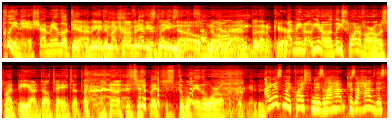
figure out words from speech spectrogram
Clean-ish. I mean, look. yeah, I mean, am I confident he's clean? No, no, I'm not. But I don't care. I mean, you know, at least one of our hosts might be on Delta 8 at the moment. You know, it's just it's just the way of the world. That. I guess my question is, and I have because I have this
